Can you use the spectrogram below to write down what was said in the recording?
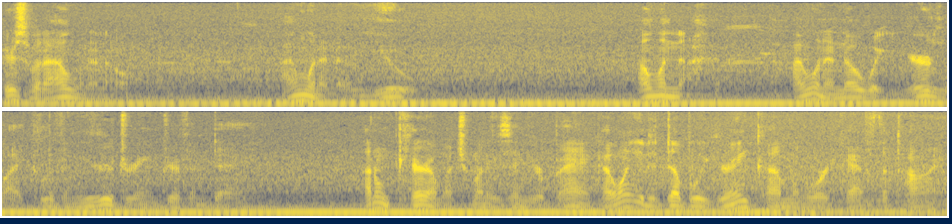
Here's what I want to know. I want to know you. I want I want to know what you're like living your dream-driven day. I don't care how much money's in your bank. I want you to double your income and work half the time.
